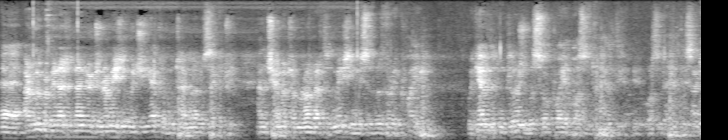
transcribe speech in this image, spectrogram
Uh, I remember being at an annual general meeting with GIECA one time when I was secretary, and the chairman turned around after the meeting and said it was very quiet. We came to the conclusion it was so quiet it wasn't a healthy, it wasn't a healthy sign.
